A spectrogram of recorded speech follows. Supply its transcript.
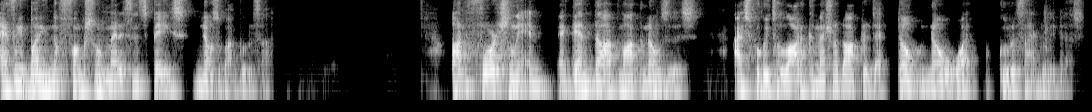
everybody in the functional medicine space knows about glutathione. Unfortunately, and again, Doc Mok knows this. I've spoken to a lot of conventional doctors that don't know what glutathione really does.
